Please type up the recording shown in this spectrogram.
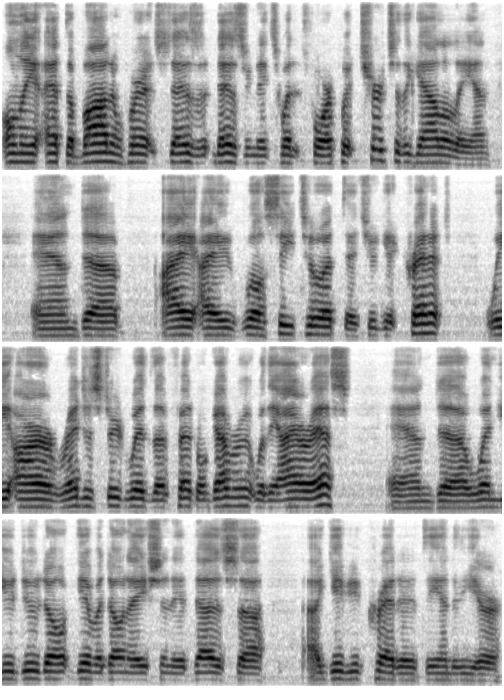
only at the bottom where it says designates what it's for, put Church of the Galilean, and uh, I, I will see to it that you get credit. We are registered with the federal government, with the IRS, and uh, when you do don't give a donation, it does uh, uh, give you credit at the end of the year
